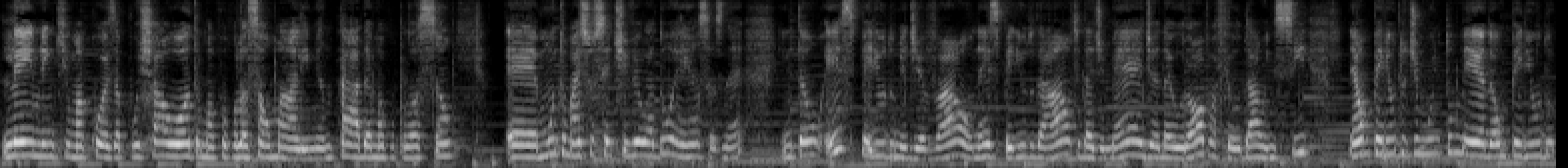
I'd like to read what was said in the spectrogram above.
Lembrem que uma coisa puxa a outra, uma população mal alimentada é uma população é, muito mais suscetível a doenças, né? Então, esse período medieval, né, esse período da Alta Idade Média, da Europa feudal em si, é um período de muito medo, é um período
